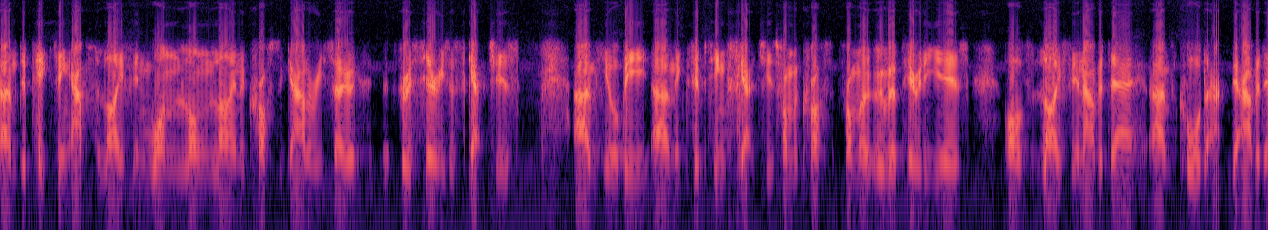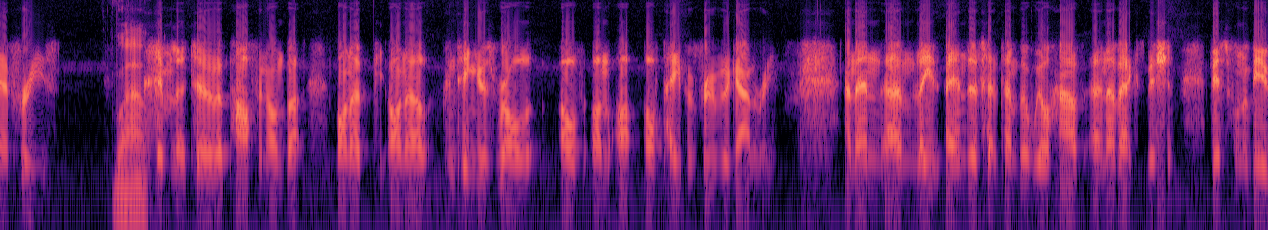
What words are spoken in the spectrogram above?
um, depicting Aberdare life in one long line across the gallery. So for a series of sketches, um, he'll be um, exhibiting sketches from across from over a period of years of life in Aberdare, um, called the Aberdare Frieze. Wow. Similar to a Parthenon, but on a on a continuous roll of um, of paper through the gallery. And then um, late end of September, we'll have another exhibition. This one will be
